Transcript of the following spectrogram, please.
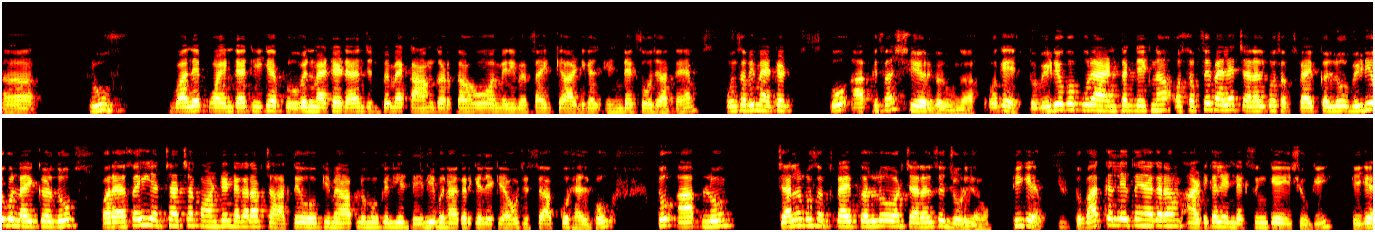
प्रूफ वाले पॉइंट है, ठीक है? प्रूवन मेथड है जिन पे मैं काम करता हूँ और मेरी वेबसाइट के आर्टिकल इंडेक्स हो जाते हैं। उन सभी मेथड्स को आपके साथ शेयर करूँगा ओके तो वीडियो को पूरा एंड तक देखना और सबसे पहले चैनल को सब्सक्राइब कर लो वीडियो को लाइक कर दो और ऐसा ही अच्छा अच्छा कॉन्टेंट अगर आप चाहते हो कि मैं आप लोगों के लिए डेली बना करके लेके आऊँ जिससे आपको हेल्प हो तो आप लोग चैनल को सब्सक्राइब कर लो और चैनल से जुड़ जाओ, ठीक है? तो बात कर लेते हैं अगर हम आर्टिकल इंडेक्सिंग के इशू की, ठीक है?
